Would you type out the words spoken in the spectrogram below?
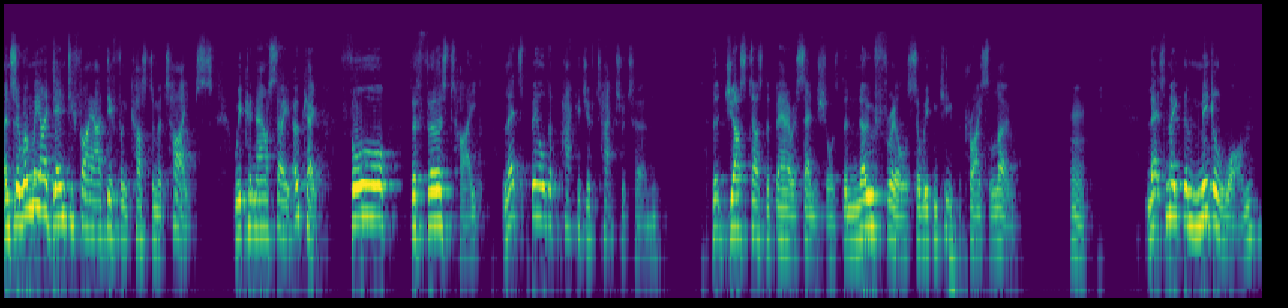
and so when we identify our different customer types we can now say okay for the first type let's build a package of tax return that just does the bare essentials the no frills so we can keep the price low hmm. let's make the middle one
